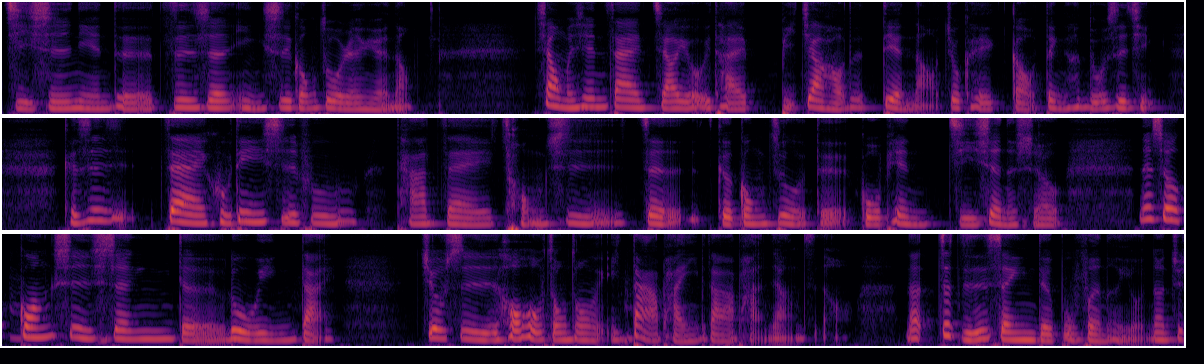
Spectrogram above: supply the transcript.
几十年的资深影视工作人员哦。像我们现在只要有一台比较好的电脑，就可以搞定很多事情。可是，在胡定一师傅他在从事这个工作的国片极盛的时候，那时候光是声音的录音带，就是厚厚重重的一大盘一大盘这样子哦。那这只是声音的部分而已，那就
